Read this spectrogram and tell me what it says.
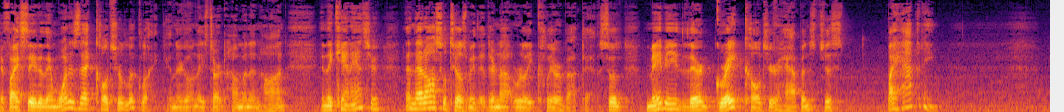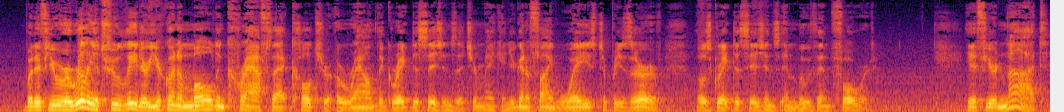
If I say to them, "What does that culture look like?" and they're going, they start humming and hawing, and they can't answer, then that also tells me that they're not really clear about that. So maybe their great culture happens just by happening. But if you were really a true leader, you're going to mold and craft that culture around the great decisions that you're making. You're going to find ways to preserve those great decisions and move them forward. If you're not,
